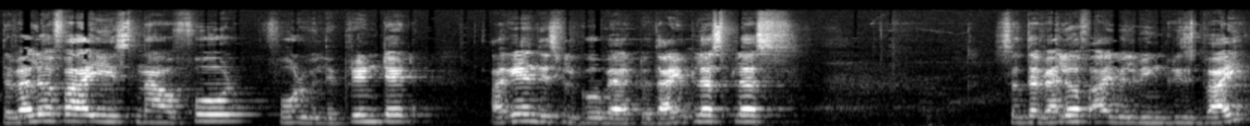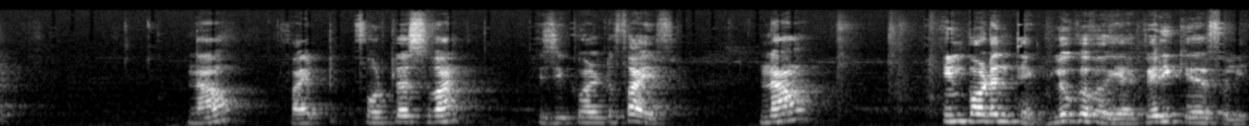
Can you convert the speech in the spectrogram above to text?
The value of i is now 4 4 will be printed. Again this will go back to the i plus plus. So the value of i will be increased by now 5 4 plus 1 is equal to 5 now important thing look over here very carefully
